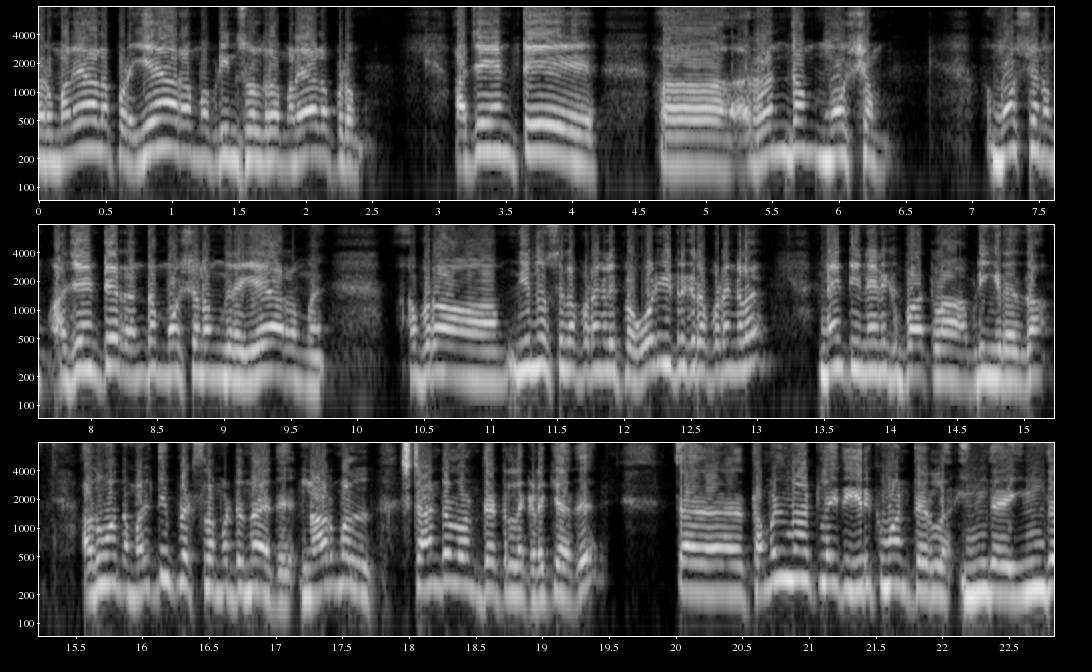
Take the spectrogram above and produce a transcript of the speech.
ஒரு மலையாள படம் ஏஆர்எம் அப்படின்னு சொல்கிற மலையாள படம் அஜயன்டே ரந்தம் மோஷம் மோஷனம் அஜயன்டே ரெண்டம் மோஷனம்ங்கிற ஏஆர்எம் அப்புறம் இன்னும் சில படங்கள் இப்போ ஓடிக்கிட்டு இருக்கிற படங்களை நைன்டி நைனுக்கு பார்க்கலாம் அப்படிங்கிறது தான். அதுவும் அந்த மல்டிப்ளெக்ஸில் மட்டும்தான் இது. நார்மல் ஸ்டாண்டர்ட் தேட்டரில் கிடைக்காது. தமிழ்நாட்டில் இது இருக்குமான்னு தெரில இந்த இந்த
